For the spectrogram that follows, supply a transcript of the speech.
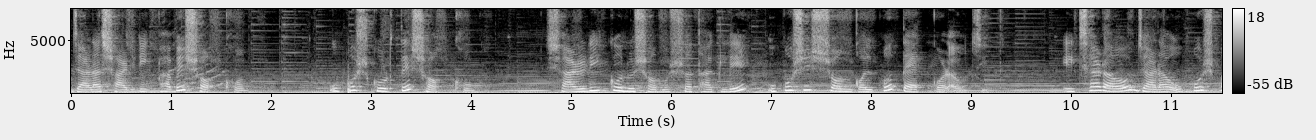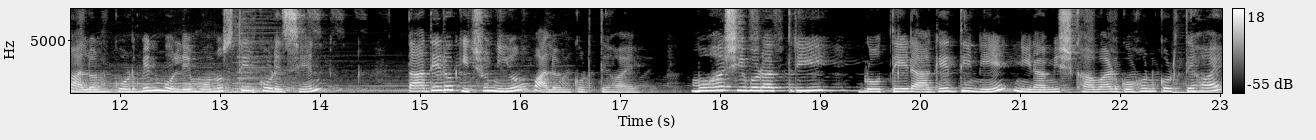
যারা শারীরিকভাবে সক্ষম। উপোস করতে সক্ষম। শারীরিক কোনো সমস্যা থাকলে উপোসের সংকল্প ত্যাগ করা উচিত। এছাড়াও যারা উপোস পালন করবেন বলে মনস্থির করেছেন, তাদেরও কিছু নিয়ম পালন করতে হয়। মহাশিবরাত্রি ব্রতের আগের দিনে নিরামিষ খাবার গ্রহণ করতে হয়।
